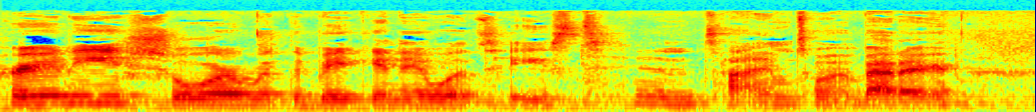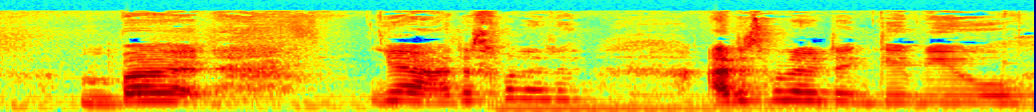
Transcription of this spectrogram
pretty sure with the bacon it would taste ten times more better. But yeah, I just wanted to I just wanted to give you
